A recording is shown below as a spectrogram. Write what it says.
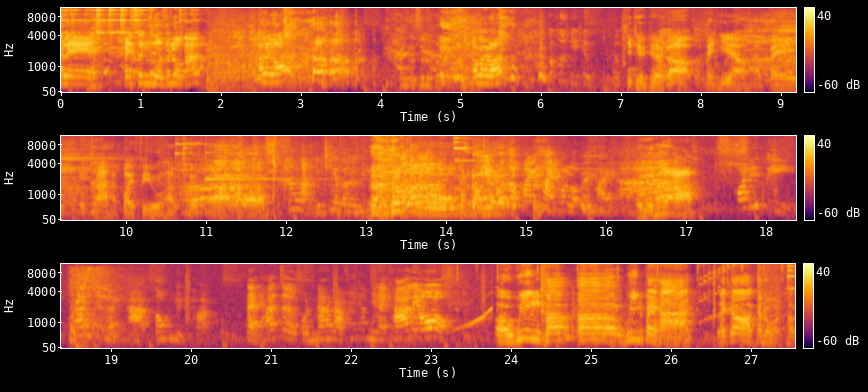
ทะเล ไปสนุกสนุกครับ อะไรวะ สวนสนุกเลยวะทำไมวะ ก็คือคิดถึงเธอคิดถึงเธอก็ไปเที่ยวครับ ไปใช่ครับปล่อยฟิลครับเออข้างหลังนี่เครียดเลยโอ้โหกดดันเอ๊ะเลคนยต่อไปใครคนต่อไปใครอะเออ ข้อที่สี่ถ้าเหนื่อยอาจต้องหยุดพัก แต่ถ้าเจอคนน่ารักให้ทำยังไงคะเลโอเออวิ่งครับเออวิ่งไปหา แล้วก็กระโดดครับ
